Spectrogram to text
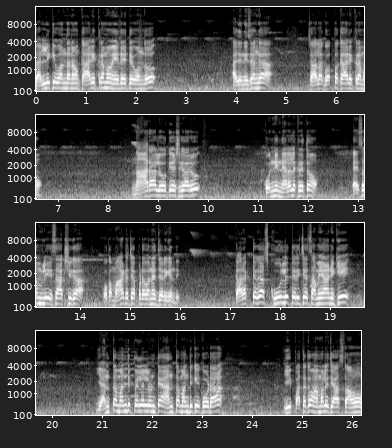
తల్లికి వందనం కార్యక్రమం ఏదైతే ఉందో అది నిజంగా చాలా గొప్ప కార్యక్రమం. నారా లోకేష్ గారు కొన్ని నెలల క్రితం అసెంబ్లీ సాక్షిగా ఒక మాట చెప్పడం అనేది జరిగింది. కరెక్ట్గా స్కూళ్ళు తెరిచే సమయానికి ఎంతమంది పిల్లలు ఉంటే అంతమందికి కూడా ఈ పథకం అమలు చేస్తాము.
